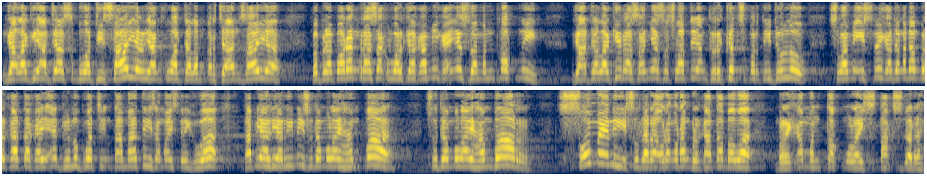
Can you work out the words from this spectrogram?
nggak lagi ada sebuah desire yang kuat dalam kerjaan saya. Beberapa orang merasa keluarga kami kayaknya sudah mentok nih. Gak ada lagi rasanya sesuatu yang greget seperti dulu. Suami istri kadang-kadang berkata kayaknya dulu gue cinta mati sama istri gue. Tapi hari-hari ini sudah mulai hampa. Sudah mulai hambar. So many saudara orang-orang berkata bahwa mereka mentok mulai stuck saudara.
